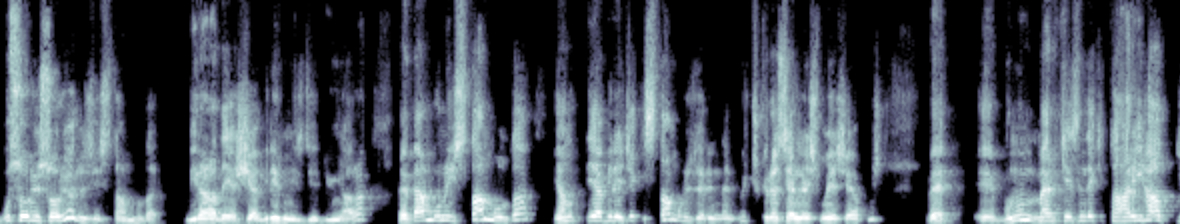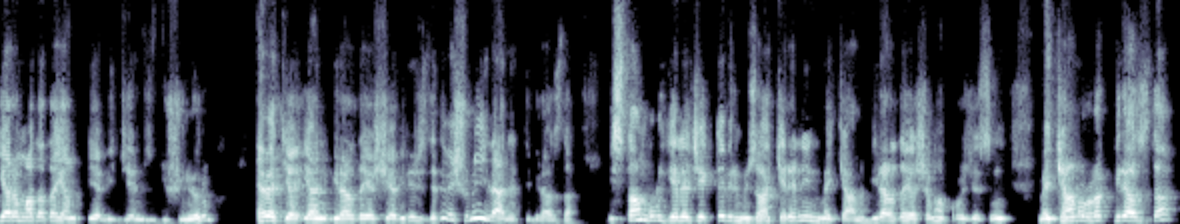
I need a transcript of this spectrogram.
bu soruyu soruyoruz İstanbul'da. Bir arada yaşayabilir miyiz diye dünyara ve ben bunu İstanbul'da yanıtlayabilecek İstanbul üzerinden üç küreselleşmeye şey yapmış ve e, bunun merkezindeki tarihat yarımada da yanıtlayabileceğimizi düşünüyorum. Evet ya, yani bir arada yaşayabiliriz dedi ve şunu ilan etti biraz da. İstanbul'u gelecekte bir müzakerenin mekanı, bir arada yaşama projesinin mekanı olarak biraz da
